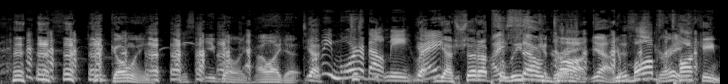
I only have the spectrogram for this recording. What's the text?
keep going. Just keep going. I like it. tell me more about me yeah, right yeah, shut up so I Lisa sound can great. talk. Yeah, Your this is mom's talking.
